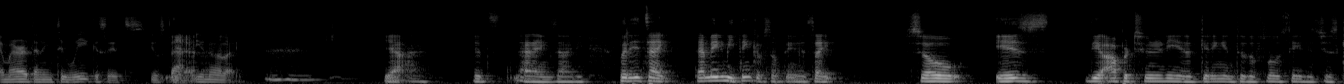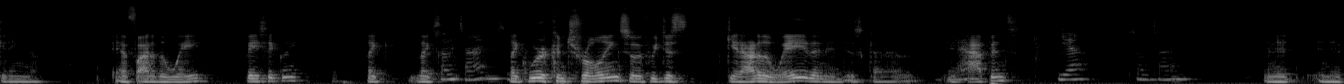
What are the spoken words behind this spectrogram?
a marathon in two weeks, it's just that. Yeah. You know, like Mhm. Yeah, it's that anxiety. But it's like that made me think of something. It's like, so is the opportunity of getting into the flow state is just getting the f out of the way, basically, like like Sometimes. like we're controlling. So if we just get out of the way, then it just kind of it Yeah. happens. Yeah. Sometimes. And it and if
